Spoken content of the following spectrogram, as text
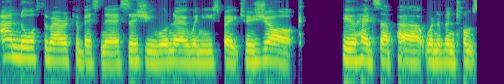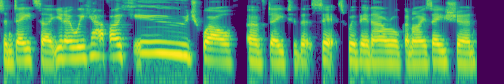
And North America business, as you will know when you spoke to Jacques, who heads up uh, Thompson Data, you know, we have a huge wealth of data that sits within our organization.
